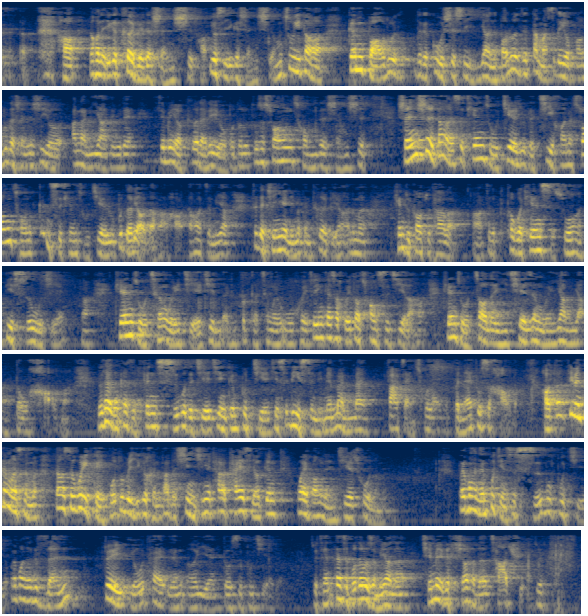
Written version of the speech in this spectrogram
好，然后呢，一个特别的神事，好，又是一个神事。我们注意到啊，跟保禄这个故事是一样的。保禄在大马士革有保禄的神事，有阿纳尼亚，对不对？这边有科莱利，有波多禄，都是双重的神事。神事当然是天主介入的记号，那双重的更是天主介入，不得了的哈。好，然后怎么样？这个经验里面很特别啊。那么天主告诉他了啊，这个透过天使说啊，第十五节。啊，天主称为洁净的，你不可称为污秽。这应该是回到创世纪了哈。天主造的一切，认为样样都好嘛。犹太人开始分食物的洁净跟不洁净，是历史里面慢慢发展出来的，本来都是好的。好，但这边当然是什么？当时为给伯多禄一个很大的信心，因为他要开始要跟外邦人接触了嘛。外邦人不仅是食物不洁，外邦人的人对犹太人而言都是不洁的。所以，但是博多禄怎么样呢？前面有个小小的插曲，就是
